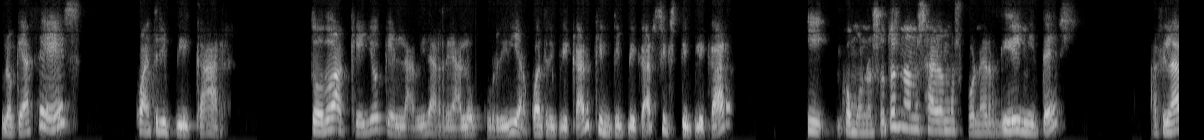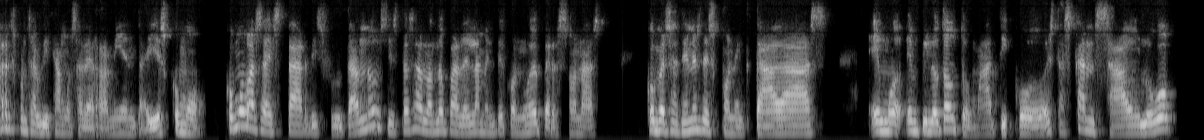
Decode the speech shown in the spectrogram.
lo que hace es cuatriplicar todo aquello que en la vida real ocurriría. Cuatriplicar, quintuplicar, sextiplicar. Y como nosotros no nos sabemos poner límites, al final responsabilizamos a la herramienta y es como, ¿cómo vas a estar disfrutando si estás hablando paralelamente con nueve personas, conversaciones desconectadas, en, piloto automático, estás cansado, luego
